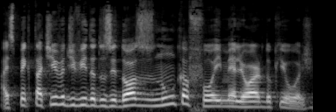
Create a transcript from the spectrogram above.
a expectativa de vida dos idosos nunca foi melhor do que hoje.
